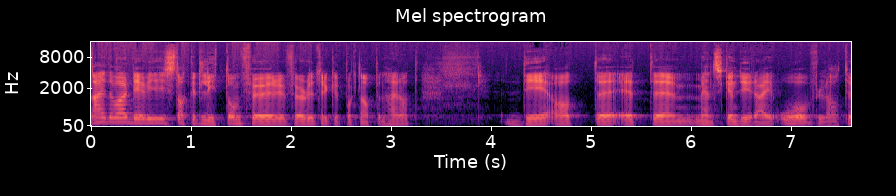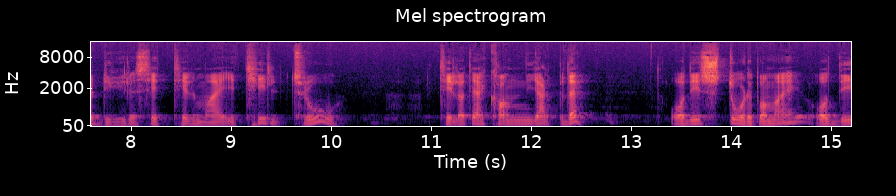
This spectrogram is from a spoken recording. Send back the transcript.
Nei, det var det vi snakket litt om før, før du trykket på knappen her. at det at eh, et eh, menneske, en dyreeier, overlater dyret sitt til meg i tiltro til at jeg kan hjelpe det. Og de stoler på meg, og de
